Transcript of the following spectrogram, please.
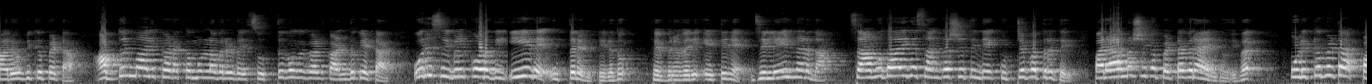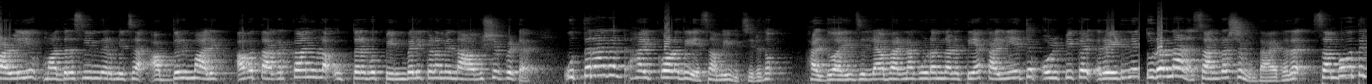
ആരോപിക്കപ്പെട്ട അബ്ദുൽ മാലിക് അടക്കമുള്ളവരുടെ സ്വത്തുവകകൾ കണ്ടുകെട്ടാൻ ഒരു സിവിൽ കോടതി ഈയിടെ ഉത്തരവിട്ടിരുന്നു. ഫെബ്രുവരി എട്ടിന് ജില്ലയിൽ നടന്ന സാമുദായിക സംഘർഷത്തിന്റെ കുറ്റപത്രത്തിൽ പരാമർശിക്കപ്പെട്ടവരായിരുന്നു ഇവർ. പൊളിക്കപ്പെട്ട പള്ളിയും മദ്രസയും നിർമ്മിച്ച അബ്ദുൽ മാലിക് അവ തകർക്കാനുള്ള ഉത്തരവ് പിൻവലിക്കണമെന്നാവശ്യപ്പെട്ട് ഉത്തരാഖണ്ഡ് ഹൈക്കോടതിയെ സമീപിച്ചിരുന്നു. ഹൽദ്വാനി ജില്ലാ ഭരണകൂടം നടത്തിയ കയ്യേറ്റം ഒഴിപ്പിക്കൽ റെയ്ഡിനെ തുടർന്നാണ് സംഘർഷമുണ്ടായത്. സംഭവത്തിൽ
